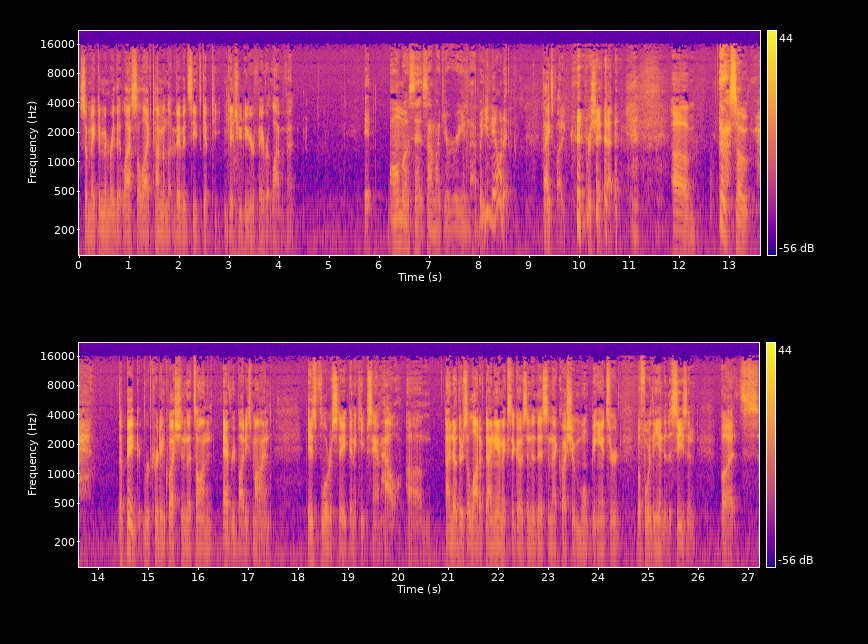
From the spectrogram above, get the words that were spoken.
so make a memory that lasts a lifetime and let Vivid Seats get, to, get you to your favorite live event. It almost sounded like you were reading that, but you nailed it. Thanks, buddy. Appreciate that. Um, so, the big recruiting question that's on everybody's mind is Florida State going to keep Sam Howell? Um, I know there's a lot of dynamics that goes into this, and that question won't be answered before the end of the season. But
